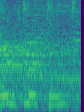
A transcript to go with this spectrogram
goes looking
